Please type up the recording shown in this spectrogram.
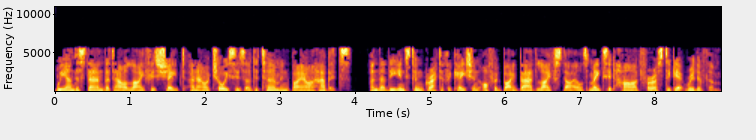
We understand that our life is shaped and our choices are determined by our habits, and that the instant gratification offered by bad lifestyles makes it hard for us to get rid of them.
